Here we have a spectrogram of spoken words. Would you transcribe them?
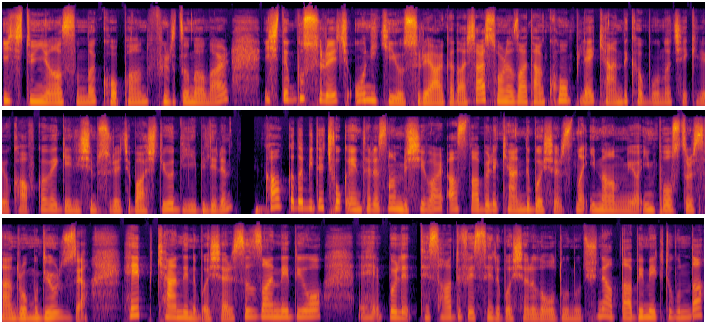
İç dünyasında kopan fırtınalar. İşte bu süreç 12 yıl sürüyor arkadaşlar. Sonra zaten komple kendi kabuğuna çekiliyor Kafka ve gelişim süreci başlıyor diyebilirim. Kafka'da bir de çok enteresan bir şey var. Asla böyle kendi başarısına inanmıyor. Imposter sendromu diyoruz ya. Hep kendini başarısız zannediyor. E, hep böyle tesadüf eseri başarılı olduğunu düşünüyor. Hatta bir mektubunda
